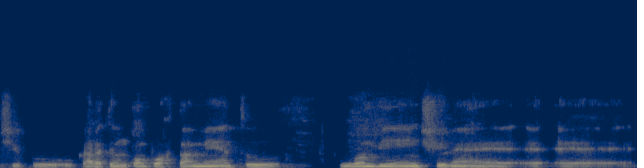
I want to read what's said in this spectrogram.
Tipo, o cara tem um comportamento no ambiente, né? É, é,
